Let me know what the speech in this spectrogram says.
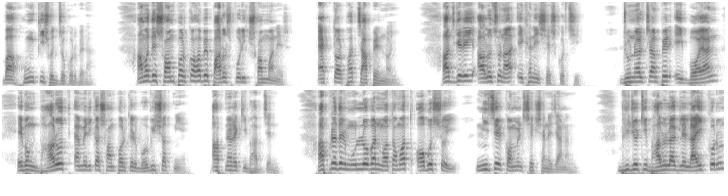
বা হুমকি সহ্য করবে না। আমাদের সম্পর্ক হবে পারস্পরিক সম্মানের, একতরফা চাপের নয়। আজকের এই আলোচনা এখানেই শেষ করছি। ডোনাল্ড ট্রাম্পের এই বয়ান এবং ভারত আমেরিকা সম্পর্কের ভবিষ্যৎ নিয়ে আপনারা কি ভাবছেন? আপনাদের মূল্যবান মতামত অবশ্যই নিচের কমেন্ট সেকশনে জানান। ভিডিওটি ভালো লাগলে লাইক করুন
